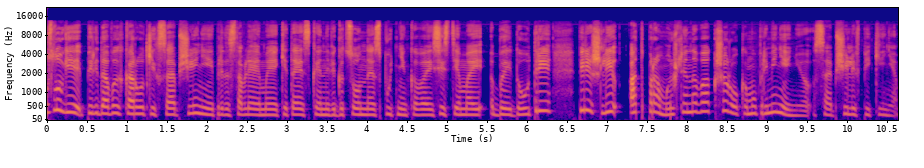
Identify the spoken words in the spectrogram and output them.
Услуги передовых коротких сообщений, предоставляемые китайской навигационной спутниковой системой Beidou-3, перешли от промышленного к широкому применению, сообщили в Пекине.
